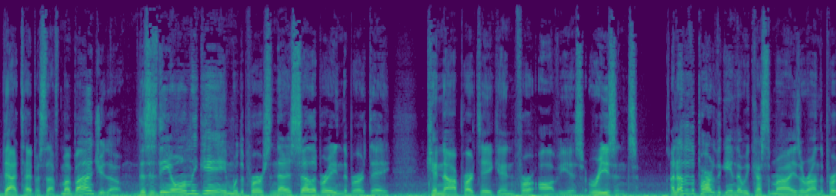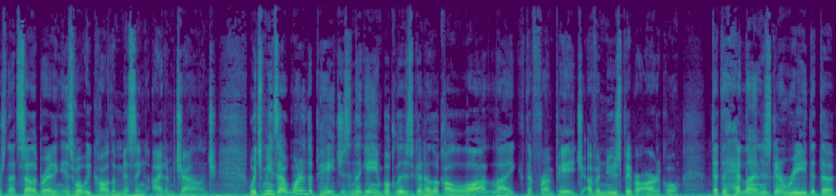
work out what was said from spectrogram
that type of stuff. Mind you, though, this is the only game where the person that is celebrating the birthday cannot partake in for obvious reasons. Another part of the game that we customize around the person that's celebrating is what we call the missing item challenge, which means that one of the pages in the game booklet is going to look a lot like the front page of a newspaper article. That the headline is going to read that the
